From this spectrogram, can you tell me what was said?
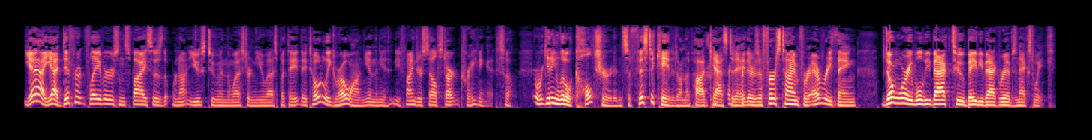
Yeah, yeah, different flavors and spices that we're not used to in the Western U.S., but they, they totally grow on you, and then you, you find yourself start craving it. So we're getting a little cultured and sophisticated on the podcast today. There's a first time for everything. Don't worry, we'll be back to baby back ribs next week.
